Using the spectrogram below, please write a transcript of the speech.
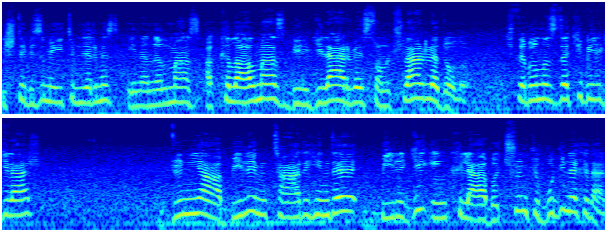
İşte bizim eğitimlerimiz inanılmaz, akıl almaz bilgiler ve sonuçlarla dolu. Kitabımızdaki bilgiler dünya bilim tarihinde bilgi inkılabı. Çünkü bugüne kadar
